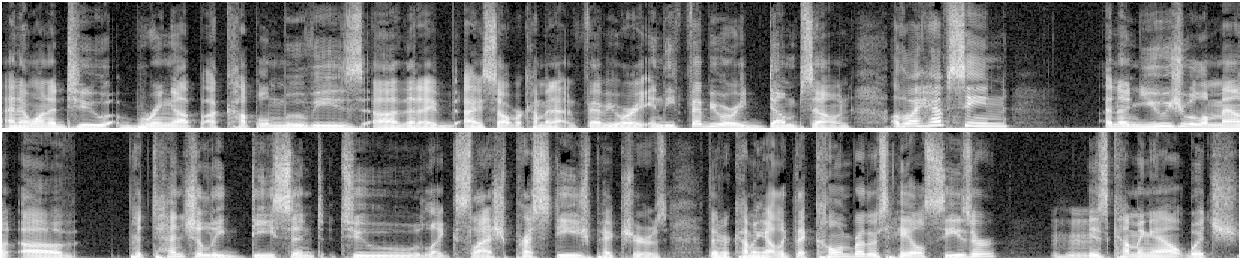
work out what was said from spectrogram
And I wanted to bring up a couple movies uh, that I, I saw were coming out in February in the February dump zone. Although I have seen an unusual amount of potentially decent to like slash prestige pictures that are coming out. Like the Coen Brothers Hail Caesar is coming out, which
